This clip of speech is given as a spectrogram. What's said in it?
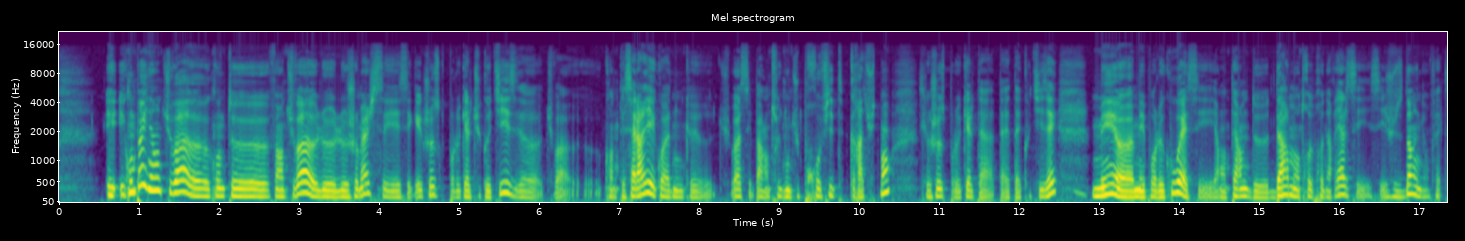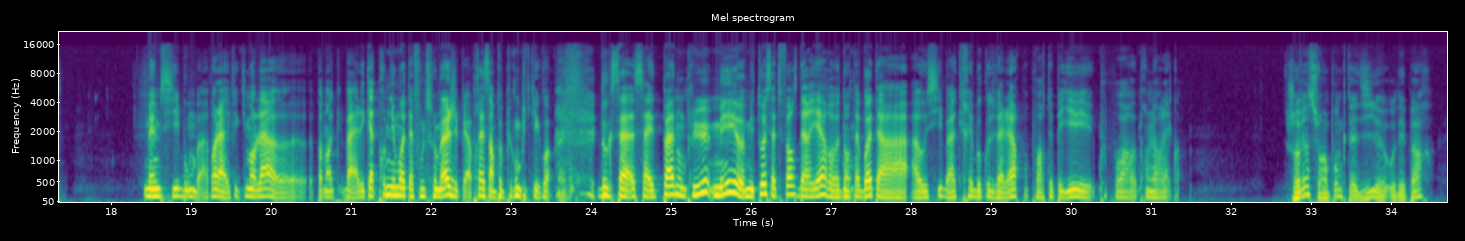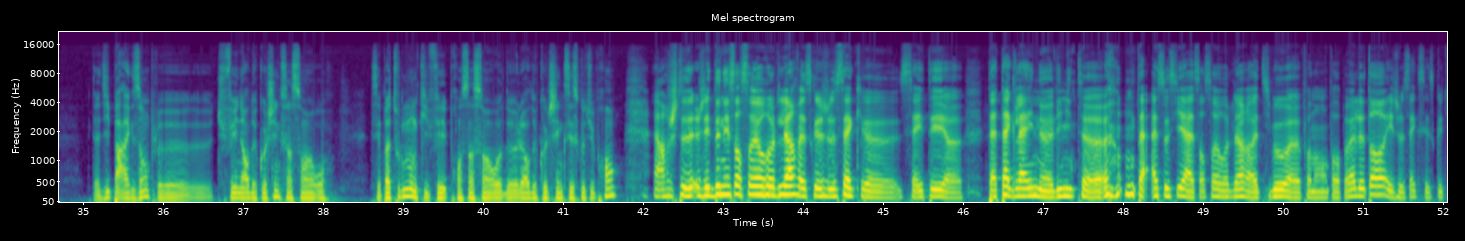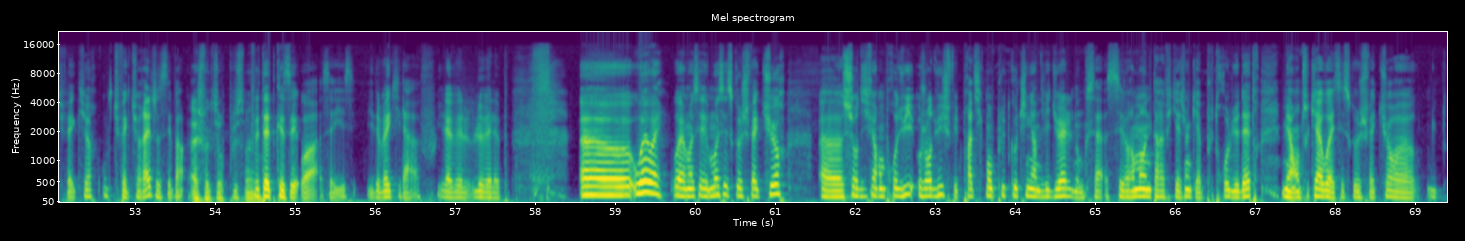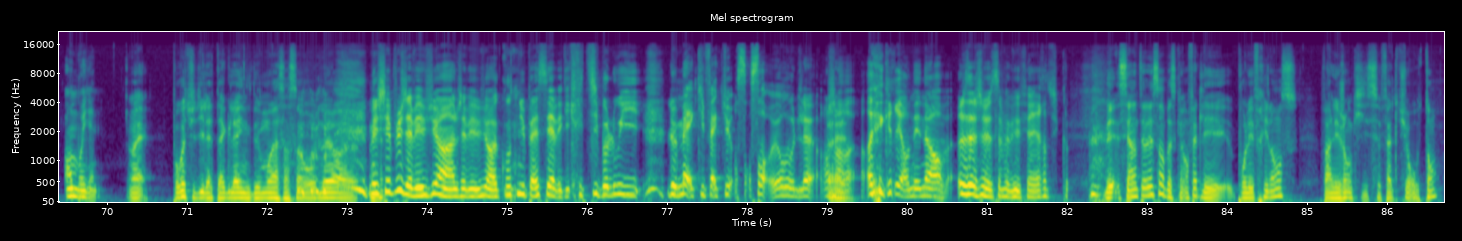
et, qu'on paye, hein, tu vois, euh, quand, euh, tu vois, le, chômage, c'est quelque chose pour lequel tu cotises, euh, tu vois, quand tu es salarié, quoi. Donc, tu vois, c'est pas un truc dont tu profites gratuitement, c'est quelque chose pour lequel tu as, cotisé. Mais, mais pour le coup, ouais, c'est en termes d'armes entrepreneuriales, c'est juste dingue, en fait. Même si, bon, bah voilà, effectivement, là, euh, pendant bah, les quatre premiers mois, tu as full chômage, et puis après, c'est un peu plus compliqué, quoi. Donc, ça, ça aide pas non plus. Mais, euh, mais toi, ça te force derrière, euh, dans ta boîte, à, à aussi bah, créer beaucoup de valeur pour pouvoir te payer, et pour pouvoir prendre le relais, quoi. Je reviens sur un point que tu as dit au départ. Tu as dit, par exemple, tu fais une heure de coaching 500 euros c'est pas tout le monde qui fait prend 500 euros de l'heure de coaching. C'est ce que tu prends? Alors, j'ai donné 500 euros de l'heure parce que je sais que ça a été euh, ta tagline euh, limite. Euh, on t'a associé à 500 euros de l'heure, Thibaut, pendant, pendant pas mal de temps. Et je sais que c'est ce que tu factures ou que tu facturais, je sais pas. Ah, je facture plus maintenant. Peut-être que c'est. ça y est, le mec, il a, il avait level up. ouais, ouais, ouais. Moi, c'est moi, c'est ce que je facture. Euh, sur différents produits. Aujourd'hui, je fais pratiquement plus de coaching individuel, donc ça, c'est vraiment une tarification qui a plus trop lieu d'être. Mais en tout cas, ouais, c'est ce que je facture euh, en moyenne. Ouais. Pourquoi tu dis la tagline de moi à 500 euros de l'heure euh Mais je sais plus, j'avais vu, un, j'avais vu un contenu passer avec écrit Thibault Louis, le mec qui facture 500 euros de l'heure, genre écrit en énorme. ça m'avait fait rire du coup. Mais c'est intéressant parce qu'en fait, les, pour les freelances, enfin les gens qui se facturent autant,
